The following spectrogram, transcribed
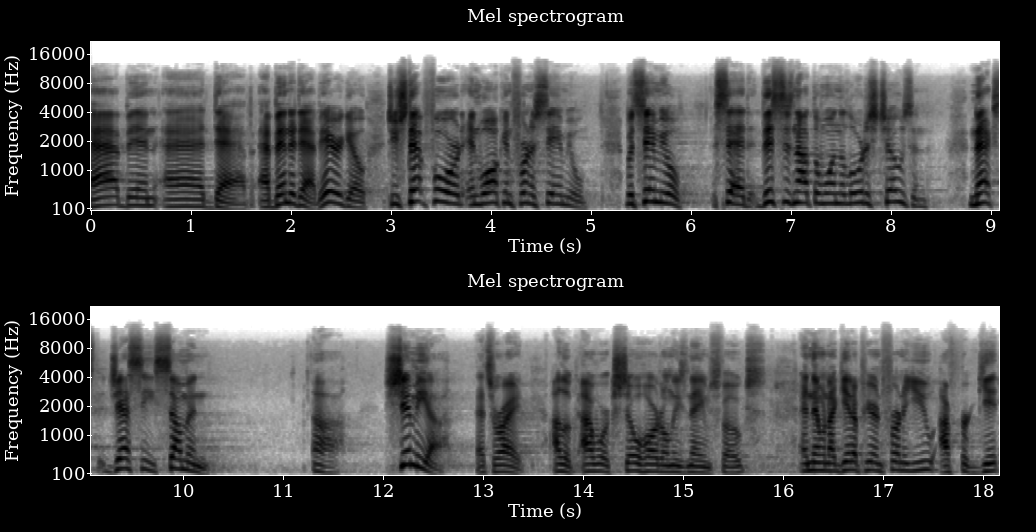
Abinadab, Abinadab, there you go, to step forward and walk in front of Samuel. But Samuel said, This is not the one the Lord has chosen. Next, Jesse summoned uh. That's right. I look, I work so hard on these names, folks. And then when I get up here in front of you, I forget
